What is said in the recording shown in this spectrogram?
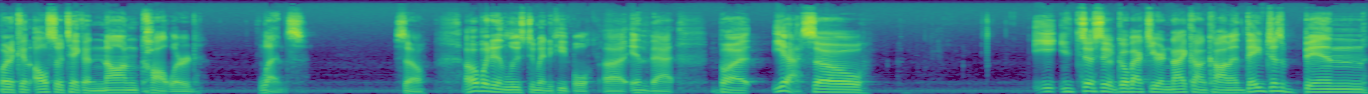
but it can also take a non-collared lens. So I hope I didn't lose too many people uh, in that. But yeah, so just to go back to your Nikon comment, they've just been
